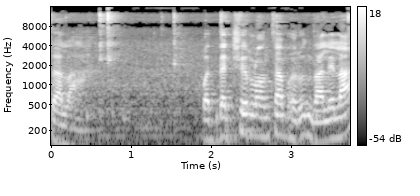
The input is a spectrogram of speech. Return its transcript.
चला. पद्धतशीर लोणचा भरून झालेला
